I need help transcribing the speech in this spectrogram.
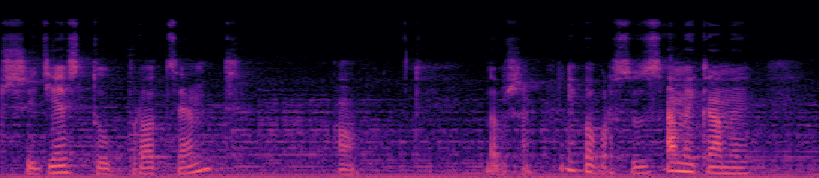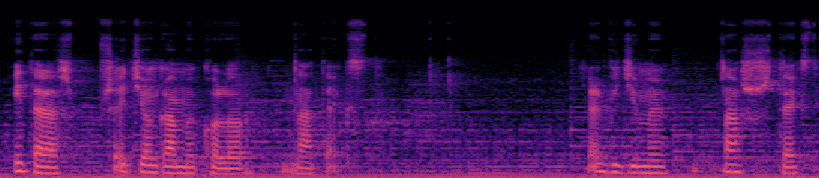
30%. Dobrze. I po prostu zamykamy. I teraz przeciągamy kolor na tekst. Jak widzimy, nasz tekst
